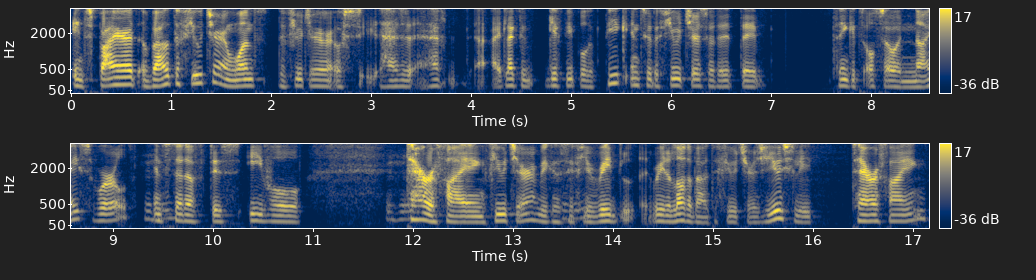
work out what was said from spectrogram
inspired about the future and want the future of has have I'd like to give people a peek into the future so that they think it's also a nice world mm -hmm. instead of this evil mm -hmm. terrifying future because if you read read a lot about the future it's usually terrifying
